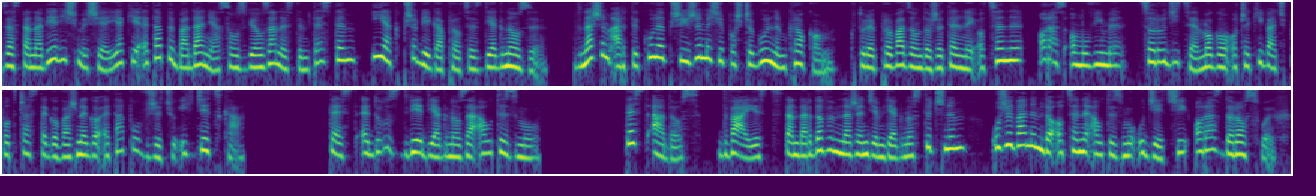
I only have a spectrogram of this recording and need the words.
Zastanawialiśmy się, jakie etapy badania są związane z tym testem i jak przebiega proces diagnozy. W naszym artykule przyjrzymy się poszczególnym krokom, które prowadzą do rzetelnej oceny oraz omówimy, co rodzice mogą oczekiwać podczas tego ważnego etapu w życiu ich dziecka. Test EDUS 2 Diagnoza autyzmu Test ADOS 2 jest standardowym narzędziem diagnostycznym używanym do oceny autyzmu u dzieci oraz dorosłych.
